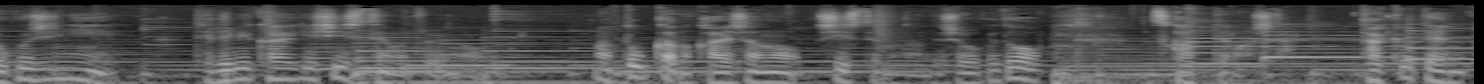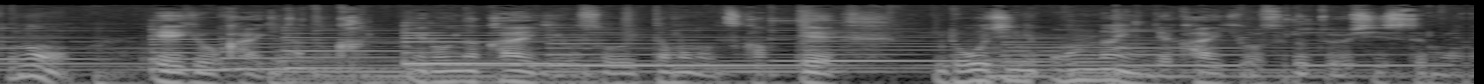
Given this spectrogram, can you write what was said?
独自にテレビ会議システムというのを、まあ、どっかの会社のシステムなんでしょうけど使ってました。他拠点との営業会議だとかいろんな会議をそういったものを使って同時にオンラインで会議をするというシステムを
